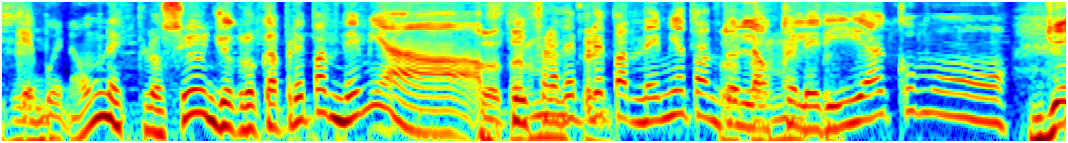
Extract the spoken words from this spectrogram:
sí. Que bueno, una explosión. Yo creo que a prepandemia, cifras de prepandemia, tanto en la hostelería como. Yo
